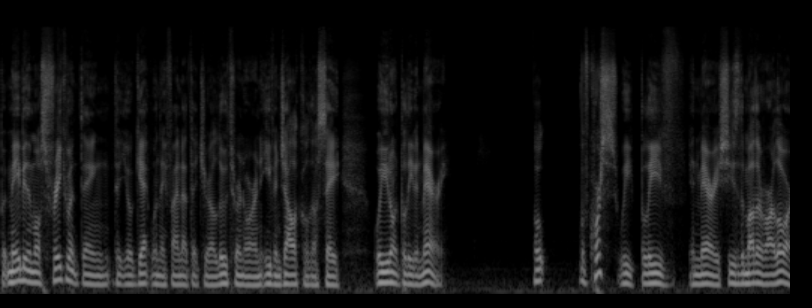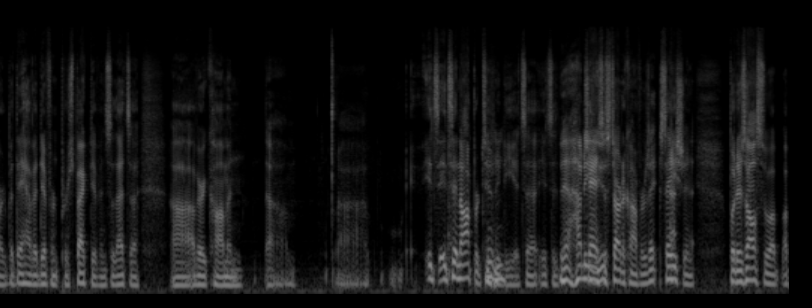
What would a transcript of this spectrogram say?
But maybe the most frequent thing that you'll get when they find out that you're a Lutheran or an evangelical, they'll say, "Well, you don't believe in Mary." Well, of course we believe in Mary. She's the mother of our Lord, but they have a different perspective, and so that's a uh, a very common um, uh, it's it's an opportunity. Mm-hmm. It's a it's a yeah, chance to start a conversation, uh, but there's also a, a,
